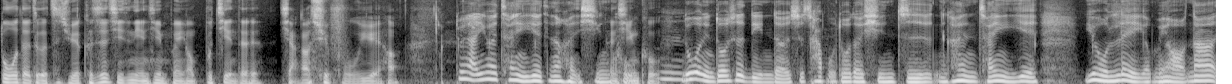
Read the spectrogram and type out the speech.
多的这个职缺，可是其实年轻朋友不见得想要去服务业哈。对啊，因为餐饮业真的很辛苦，很辛苦。如果你都是领的是差不多的薪资，你看餐饮业又累有没有？那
